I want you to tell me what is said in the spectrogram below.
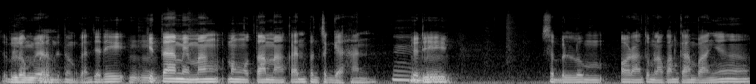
Belum ya? belum ditemukan. Jadi kita memang mengutamakan pencegahan. Jadi sebelum orang itu melakukan kampanye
